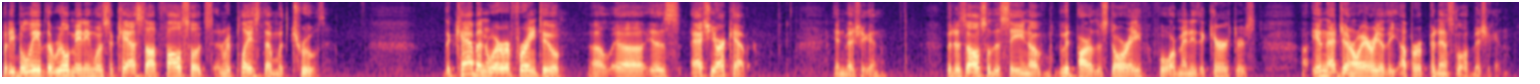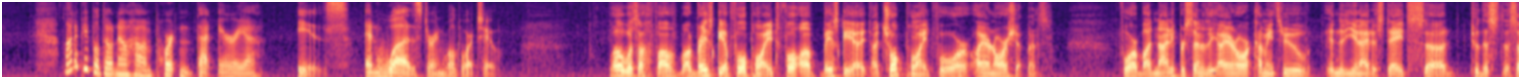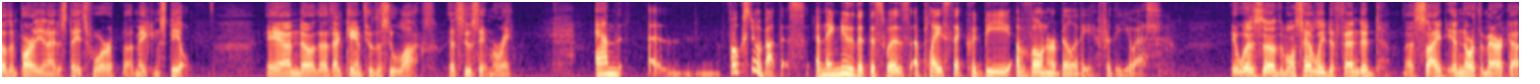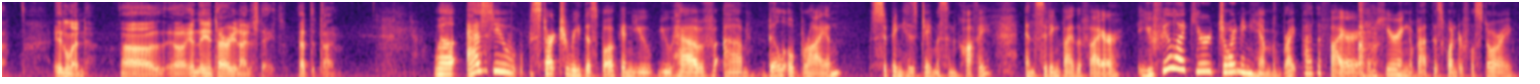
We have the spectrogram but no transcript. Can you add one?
but he believed the real meaning was to cast out falsehoods and replace them with truth. The cabin we're referring to uh, uh, is actually our cabin in Michigan, but it's also the scene of a good part of the story for many of the characters uh, in that general area of the Upper Peninsula of Michigan. A lot of people don't know how important that area is and was during World War II. Well, it was a, a basically a full point, full, uh, basically a, a, choke point for iron ore shipments. For about 90% of the iron ore coming through into the United States uh, to the, the, southern part of the United States for uh, making steel. And uh, th- that came through the Soo locks at Sault Ste. Marie. And uh, folks knew about this, and they knew that this was a place that could be a vulnerability for the U.S. It was uh, the most heavily defended site in North America, inland, uh, uh, in the entire United States at the time. Well, as you start to read this book, and you you have um, Bill O'Brien sipping his Jameson coffee and sitting by the fire, you feel like you're joining him right by the fire and hearing about this wonderful story.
